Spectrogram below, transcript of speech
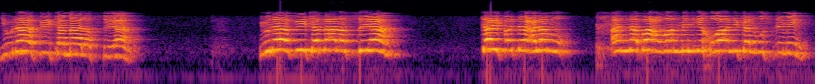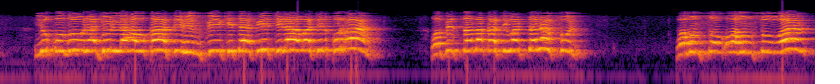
ينافي كمال الصيام. ينافي كمال الصيام. كيف تعلم أن بعضا من إخوانك المسلمين يقضون جل أوقاتهم في كتاب في تلاوة القرآن وفي الصدقة والتنفل. وهم وهم صوام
